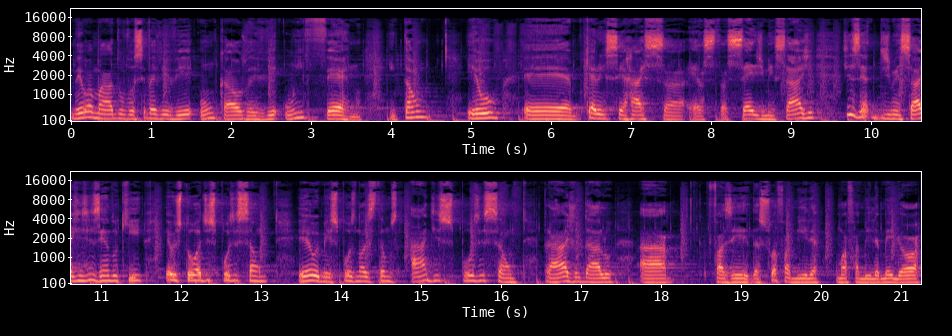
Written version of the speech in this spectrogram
meu amado, você vai viver um caos, vai viver um inferno. Então, eu é, quero encerrar essa, essa série de, mensagem, de mensagens dizendo que eu estou à disposição. Eu e minha esposa, nós estamos à disposição para ajudá-lo a fazer da sua família uma família melhor,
